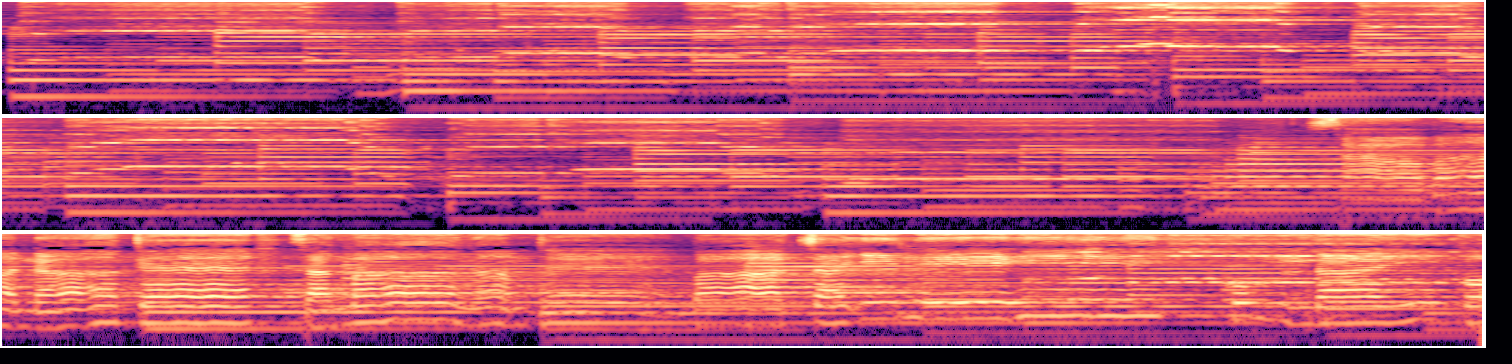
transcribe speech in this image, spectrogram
สาวบ้านาแกสั่งมางามแท้บาดใจอีหลีคุ้มใดก็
